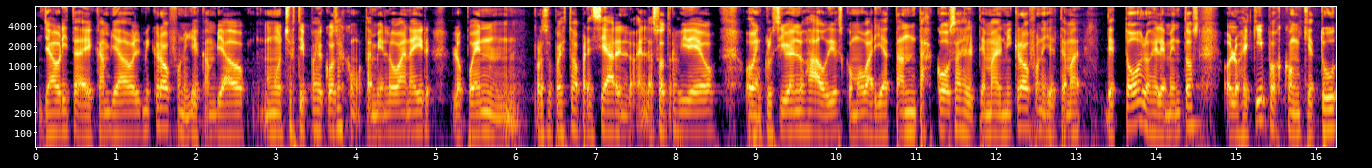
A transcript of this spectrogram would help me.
Ya ahorita he cambiado el micrófono y he cambiado muchos tipos de cosas, como también lo van a ir, lo pueden, por supuesto, apreciar en, en los otros videos o inclusive en los audios, cómo varía tantas cosas el tema del micrófono y el tema de todos los elementos o los equipos con que tú,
